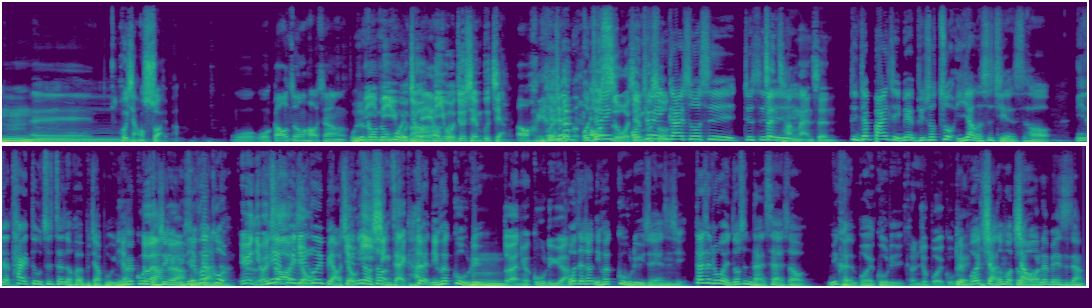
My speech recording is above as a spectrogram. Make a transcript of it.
嗯，会想要帅吧。我我高中好像，我觉得高中我就你我就先不讲哦。我觉得 我觉得我觉得应该说是就是正常男生。你在班级里面，比如说做一样的事情的时候，你的态度是真的会比较不一样。你会故意表现给女生看，因为你会知道有异性在看，对，你会顾虑，对啊，你会顾虑啊。或者说你会顾虑这件事情，但是如果你都是男生的时候，你可能不会顾虑，可能就不会顾虑，对，不会想那么多。像我那边是这样，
